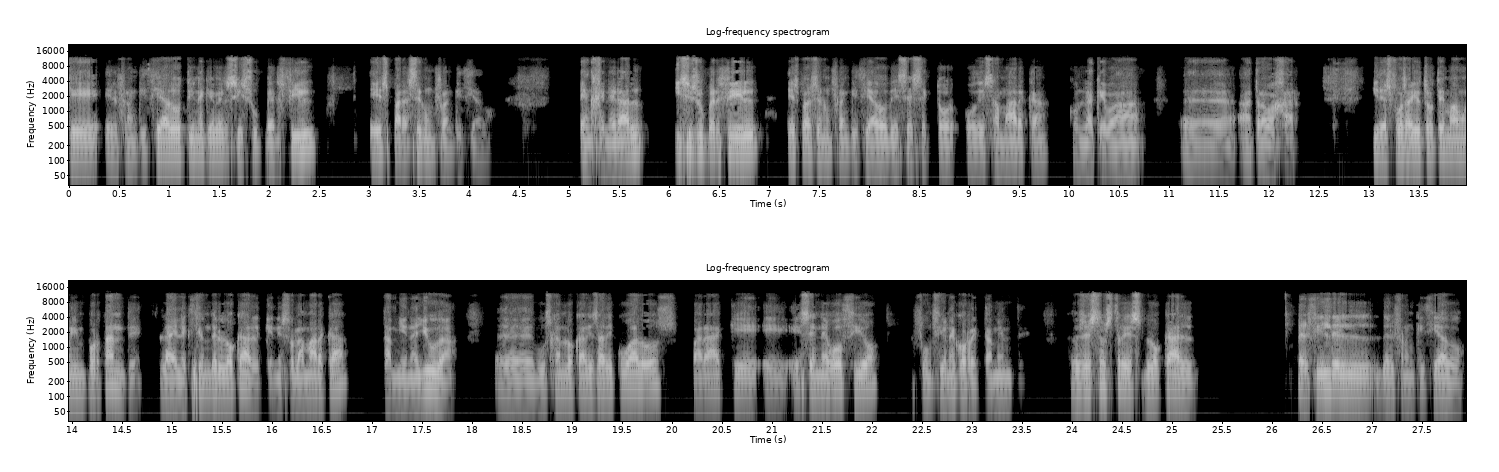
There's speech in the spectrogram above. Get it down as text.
que el franquiciado tiene que ver si su perfil es para ser un franquiciado en general y si su perfil es para ser un franquiciado de ese sector o de esa marca con la que va eh, a trabajar. Y después hay otro tema muy importante, la elección del local, que en eso la marca también ayuda. Eh, buscan locales adecuados para que eh, ese negocio funcione correctamente. Entonces, estos tres, local, perfil del franquiciado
